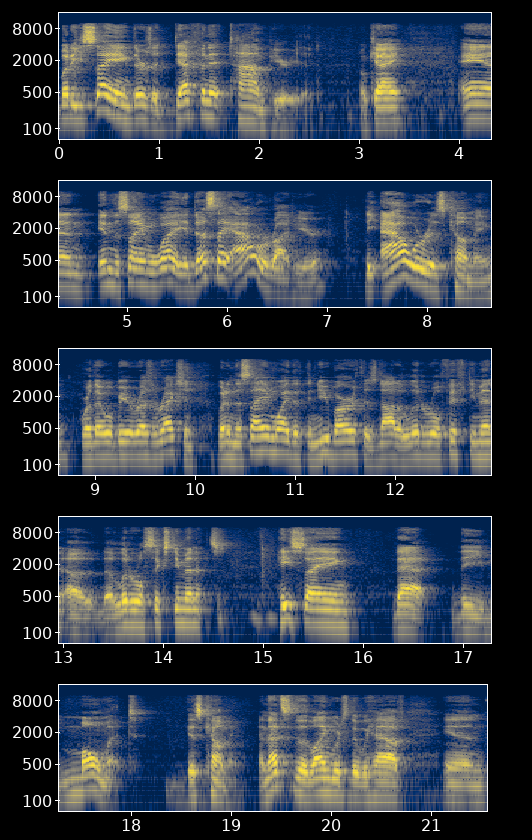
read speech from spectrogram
But he's saying there's a definite time period. Okay? And in the same way, it does say hour right here. The hour is coming where there will be a resurrection. But in the same way that the new birth is not a literal 50 min, uh, a literal 60 minutes, he's saying that the moment is coming. And that's the language that we have in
